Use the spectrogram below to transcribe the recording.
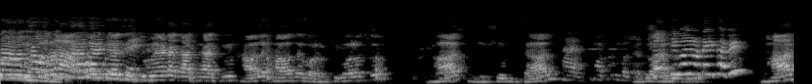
না আমরা ভাড়া তুমি একটা কাজ হ্যাঁ, তুমি খাওয়ালে খাওয়াতে পারো। কি বলো তো? ভাত মুসুর ডাল হ্যাঁ সত্যি আলু বল সিদ্ধ। ওটাই খাবি? ভাত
